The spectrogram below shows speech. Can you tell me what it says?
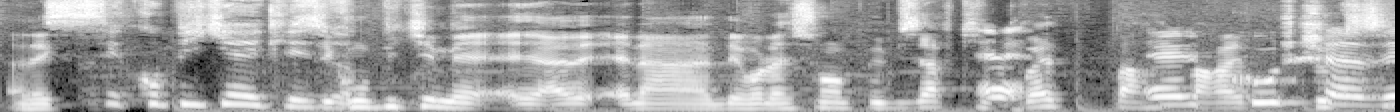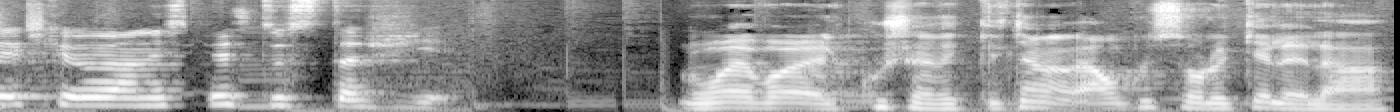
Avec, c'est compliqué avec les C'est compliqué, mais elle, a des relations un peu bizarres qui pourraient être par, Elle couche avec un espèce de stagiaire. Ouais, voilà, elle couche avec quelqu'un, en plus sur lequel elle a,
